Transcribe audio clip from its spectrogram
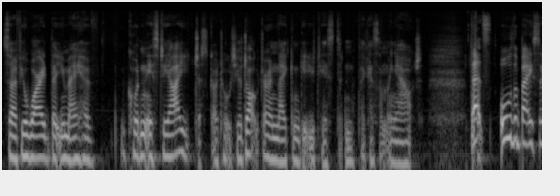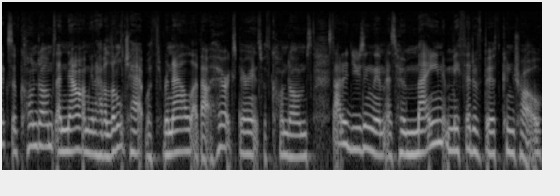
So if you're worried that you may have caught an STI, you just go talk to your doctor and they can get you tested and figure something out. That's all the basics of condoms, and now I'm going to have a little chat with Renelle about her experience with condoms. Started using them as her main method of birth control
